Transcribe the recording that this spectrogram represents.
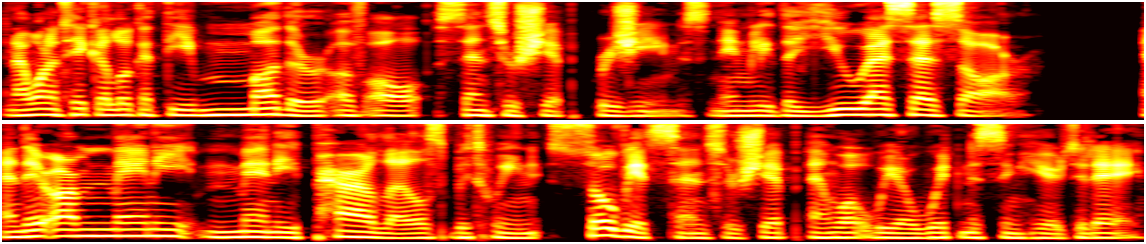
And I want to take a look at the mother of all censorship regimes, namely the USSR. And there are many, many parallels between Soviet censorship and what we are witnessing here today.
